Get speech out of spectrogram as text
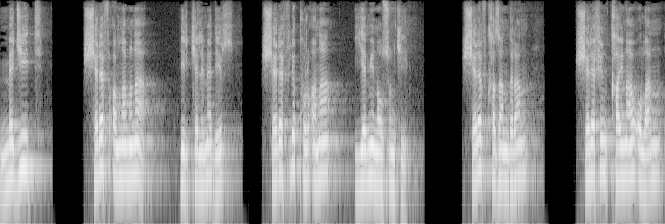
Mecid şeref anlamına bir kelimedir. Şerefli Kur'an'a yemin olsun ki şeref kazandıran, şerefin kaynağı olan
